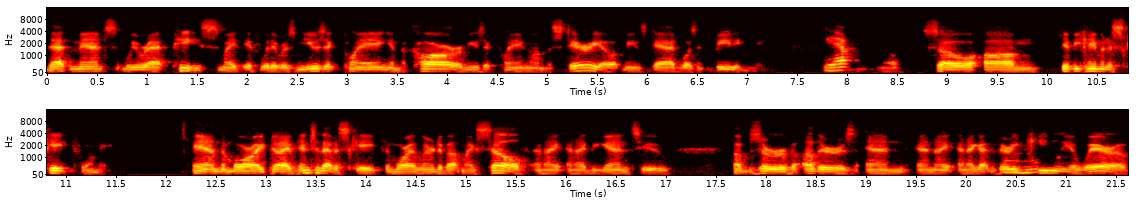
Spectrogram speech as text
that meant we were at peace. My, if there was music playing in the car or music playing on the stereo, it means dad wasn't beating me. Yeah. You know? So um, it became an escape for me. And the more I dived into that escape, the more I learned about myself, and I and I began to observe others, and and I and I got very mm-hmm. keenly aware of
